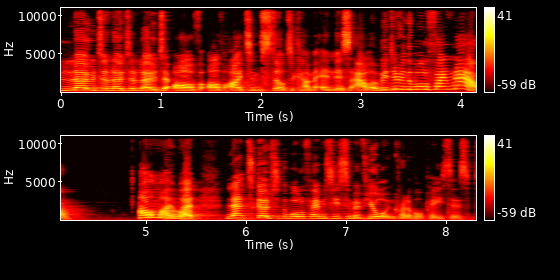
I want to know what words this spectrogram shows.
Loads and loads and loads of, of items still to come in this hour. We'll be doing the Wall of Fame now. Oh, my word. Let's go to the Wall of Fame and see some of your incredible pieces.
